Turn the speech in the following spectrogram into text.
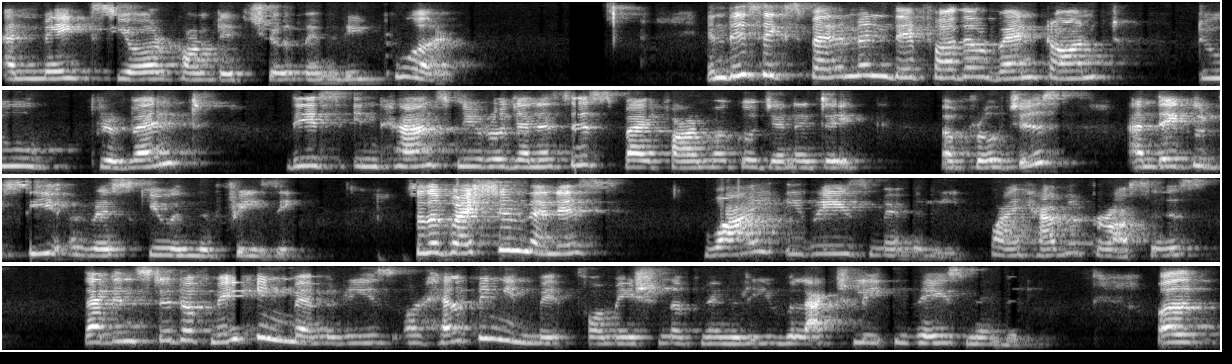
and makes your contextual memory poor. In this experiment, they further went on to prevent this enhanced neurogenesis by pharmacogenetic approaches, and they could see a rescue in the freezing. So the question then is, why erase memory? Why have a process that instead of making memories or helping in formation of memory, will actually erase memory. Well,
